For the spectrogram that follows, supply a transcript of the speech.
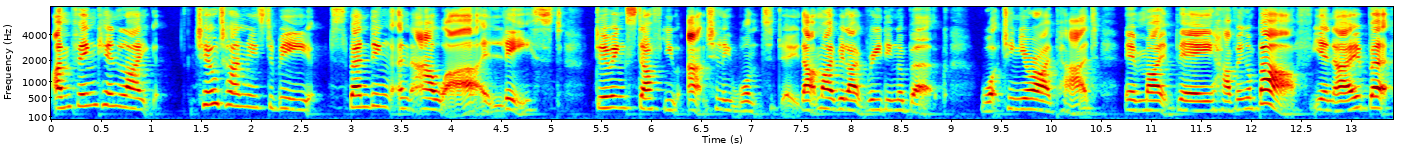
I'm thinking, like, chill time needs to be spending an hour at least doing stuff you actually want to do. That might be like reading a book, watching your iPad, it might be having a bath, you know, but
